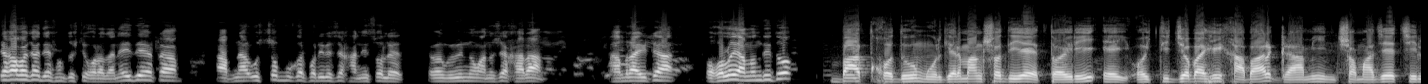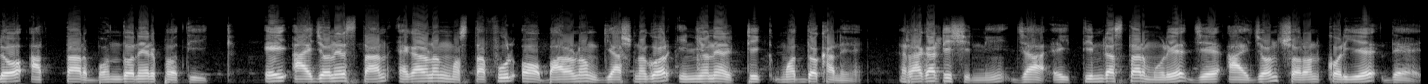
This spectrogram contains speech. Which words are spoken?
টাকা পয়সা দিয়ে সন্তুষ্টি করা যায় এই যে একটা আপনার উৎসব মুখর পরিবেশে খানি চলে এবং বিভিন্ন মানুষের খারাপ আমরা এটা সকলেই আনন্দিত। বাত খদু মুরগের মাংস দিয়ে তৈরি এই ঐতিহ্যবাহী খাবার গ্রামীণ সমাজে ছিল আত্মার বন্ধনের প্রতীক। এই আয়োজনের স্থান এগারো নং মোস্তাফুর ও বারো নং গ্যাসনগর ইউনিয়নের ঠিক মধ্যখানে। রাগাটি সিন্নি যা এই তিন রাস্তার মোড়ে যে আয়োজন স্মরণ করিয়ে দেয়।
